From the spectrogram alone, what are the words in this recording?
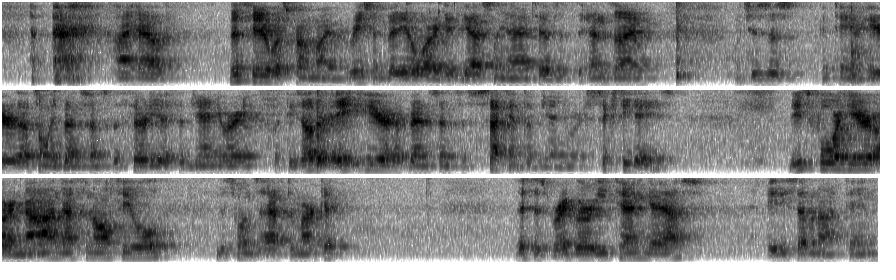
I have, this here was from my recent video where I did gasoline additives, it's the enzyme, which is this container here, that's only been since the 30th of January, but these other eight here have been since the 2nd of January, 60 days. These four here are non-ethanol fuel, this one's aftermarket. This is regular E10 gas, 87 octane,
